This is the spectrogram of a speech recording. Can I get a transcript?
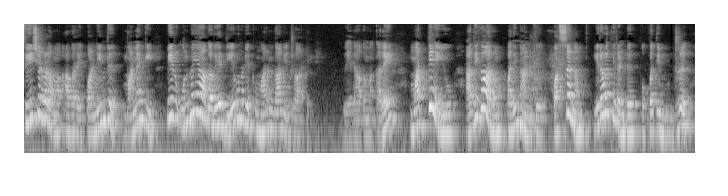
சீஷர்கள் அவ- அவரை பணிந்து வணங்கி நீர் உண்மையாகவே தேவனுடைய குமாரன் தான் என்றார்கள். வேதாகம கதை மத்தேயு அதிகாரம் பதினான்கு வசனம் இருபத்தி ரெண்டு முப்பத்தி மூன்று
